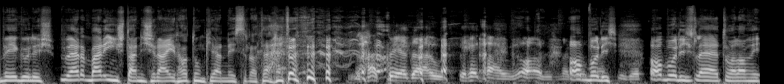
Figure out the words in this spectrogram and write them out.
végül is, bár, bár Instán is ráírhatunk Jannisra, tehát. Hát például, például. Az is abból, is, abból is lehet valami.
